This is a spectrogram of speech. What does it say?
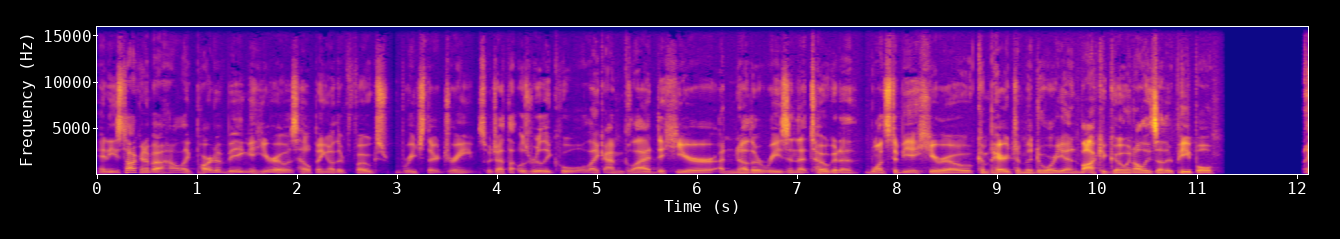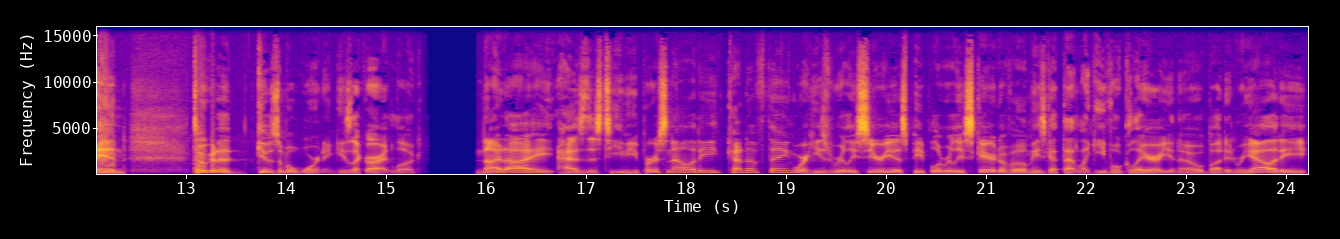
And he's talking about how like part of being a hero is helping other folks reach their dreams, which I thought was really cool. Like I'm glad to hear another reason that Togata wants to be a hero compared to Midoriya and Bakugo and all these other people. And Togata gives him a warning. He's like, "All right, look, Night Eye has this TV personality kind of thing where he's really serious. People are really scared of him. He's got that like evil glare, you know. But in reality,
